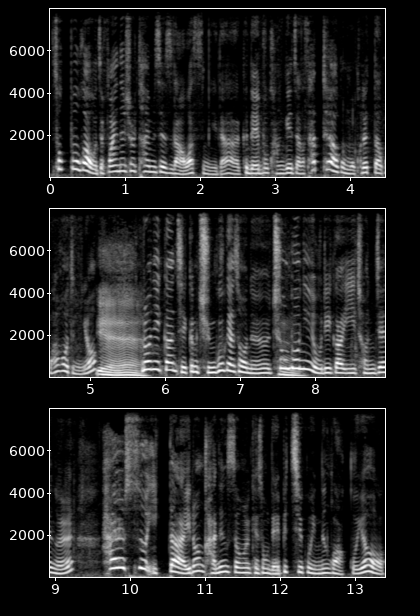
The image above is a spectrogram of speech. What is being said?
속보가 어제 파이낸셜 타임스에서 나왔습니다. 그 내부 관계자가 사퇴하고 뭐 그랬다고 하거든요. 예. 그러니까 지금 중국에서는 충분히 우리가 이 전쟁을 할 수 있다 이런 가능성을 계속 내비치고 있는 것 같고요.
